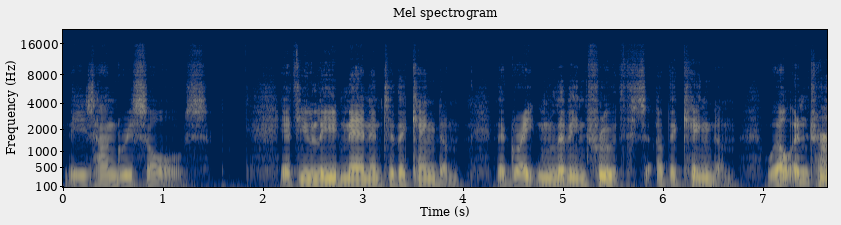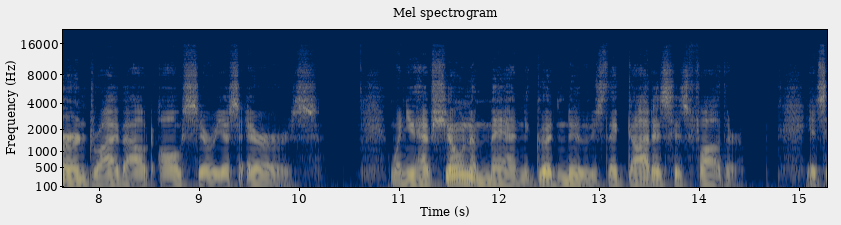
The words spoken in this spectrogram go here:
these hungry souls? If you lead men into the kingdom, the great and living truths of the kingdom will in turn drive out all serious errors. When you have shown a man the good news that God is his Father, it's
